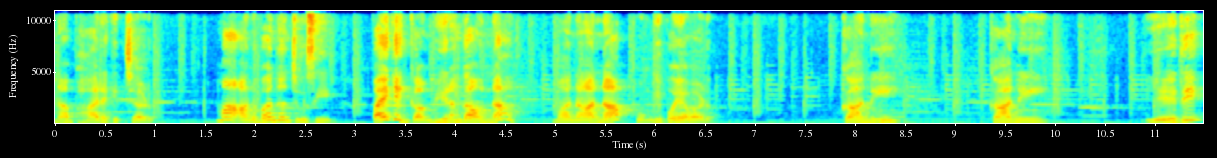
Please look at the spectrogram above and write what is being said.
నా భార్యకిచ్చాడు. మా అనుబంధం చూసి పైకి గంభీరంగా ఉన్న మా నాన్న పొంగిపోయేవాడు. కానీ కానీ ఏది?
